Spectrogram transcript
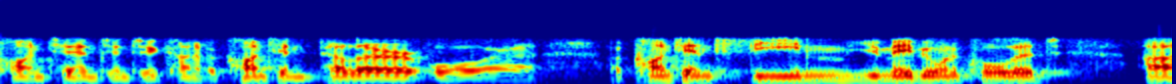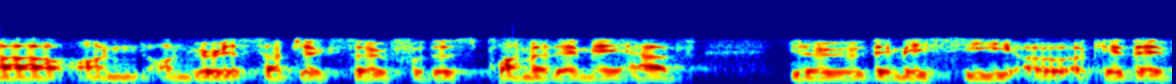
content into kind of a content pillar or a, a content theme, you maybe want to call it, uh, on on various subjects. So for this plumber, they may have, you know, they may see, oh, okay, they've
